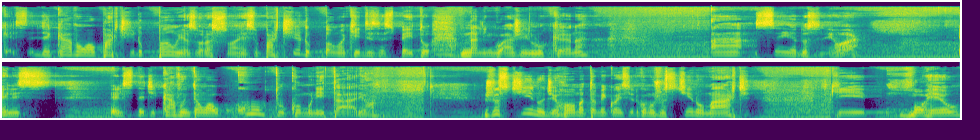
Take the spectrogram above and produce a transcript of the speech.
que eles se dedicavam ao partir do pão e às orações. O partir do pão aqui diz respeito, na linguagem lucana, à ceia do Senhor. Eles, eles se dedicavam então ao culto comunitário. Justino de Roma, também conhecido como Justino Marte, que morreu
